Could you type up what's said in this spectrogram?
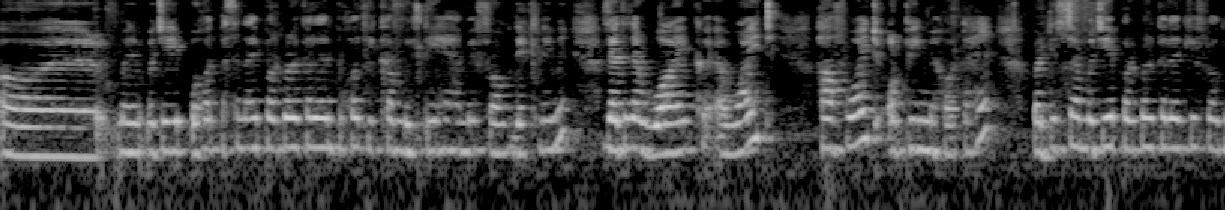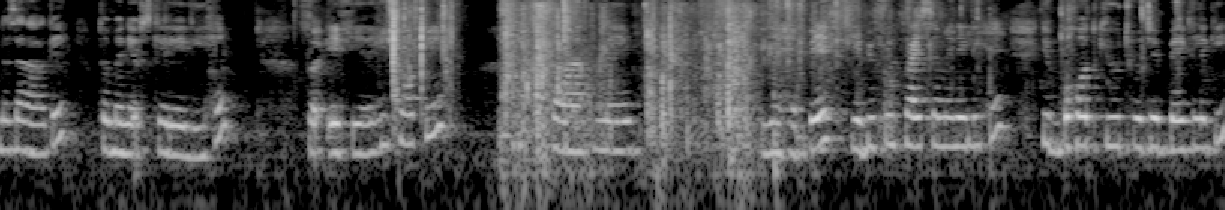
और मैं मुझे ये बहुत पसंद आई। पर्पल कलर बहुत ही कम मिलती है हमें फ्रॉक देखने में। ज़्यादातर वाइट वाइट हाफ़ वाइट और पिंक में होता है। बट दिस टाइम मुझे ये पर्पल कलर की फ्रॉक नज़र आ गई तो मैंने उसके लिए ली है। तो एक ये रही शॉपिंग साथ में ये है बैग ये भी फुल प्राइस से मैंने ली है। ये बहुत क्यूट मुझे बैग लगी।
